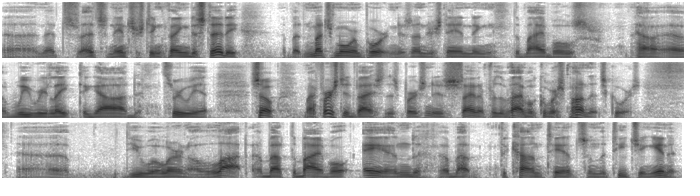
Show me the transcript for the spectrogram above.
uh, that's that's an interesting thing to study. But much more important is understanding the Bible's how uh, we relate to God through it. So, my first advice to this person is sign up for the Bible correspondence course. Uh, you will learn a lot about the Bible and about the contents and the teaching in it.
